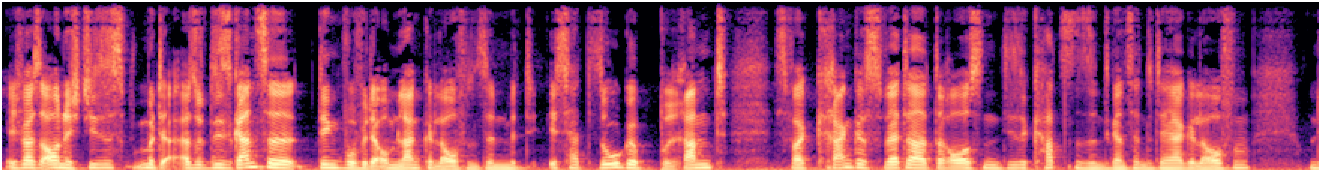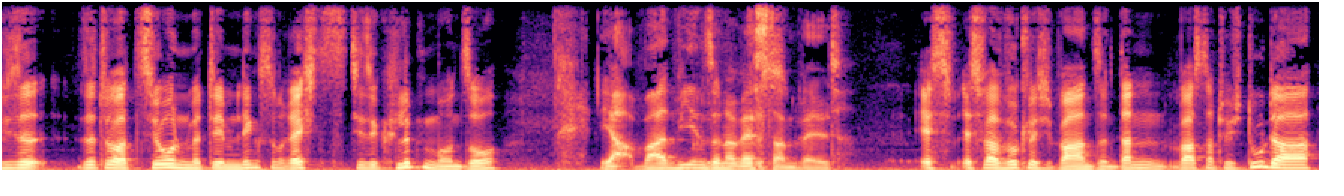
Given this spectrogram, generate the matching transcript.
Ich weiß auch nicht, dieses mit, also dieses ganze Ding, wo wir da oben lang gelaufen sind, mit, es hat so gebrannt, es war krankes Wetter draußen, diese Katzen sind ganz hinterher gelaufen und diese Situation mit dem links und rechts, diese Klippen und so. Ja, war wie in so einer Westernwelt es, es war wirklich Wahnsinn. Dann war es natürlich du da,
